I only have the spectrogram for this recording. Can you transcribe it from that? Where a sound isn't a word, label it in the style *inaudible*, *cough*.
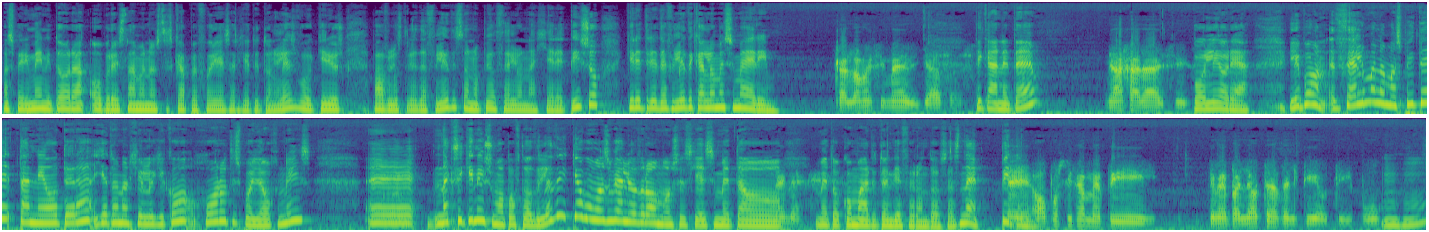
Μας περιμένει τώρα ο προϊστάμενος της ΚΑΠ Εφορίας Αρχαιοτήτων Λέσβου, ο κύριος Παύλος Τριανταφυλλίδης, τον οποίο θέλω να χαιρετήσω. Κύριε Τριανταφυλλίδη, καλό μεσημέρι. Καλό μεσημέρι, γεια σας. Τι κάνετε, Μια χαρά, εσύ. Πολύ ωραία. Λοιπόν, θέλουμε να μας πείτε τα νεότερα για τον αρχαιολογικό χώρο της Πολιόχνης. Ε, Να ξεκινήσουμε από αυτό δηλαδή και όπου μας βγάλει ο δρόμος σε σχέση με το, Ναι, ναι. με το κομμάτι του ενδιαφέροντός σας. Ναι, πείτε Ε, μου. όπως είχαμε πει και με παλαιότερα δελτίο τύπου, Μμμ.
